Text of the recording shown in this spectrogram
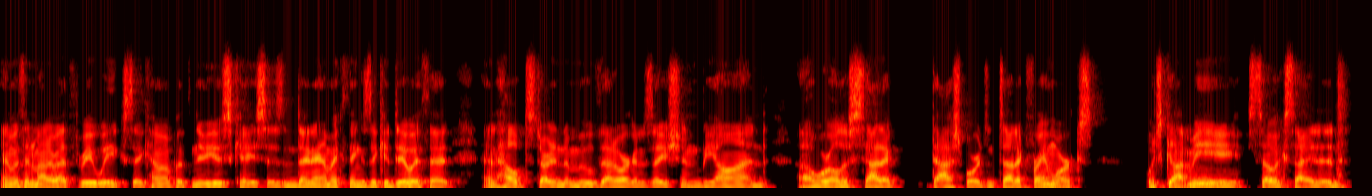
And within a matter of about three weeks, they come up with new use cases and dynamic things they could do with it and helped starting to move that organization beyond a world of static dashboards and static frameworks which got me so excited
